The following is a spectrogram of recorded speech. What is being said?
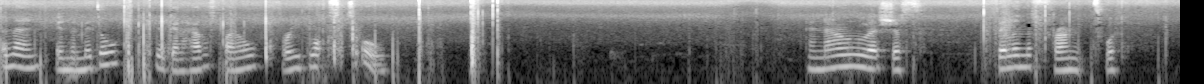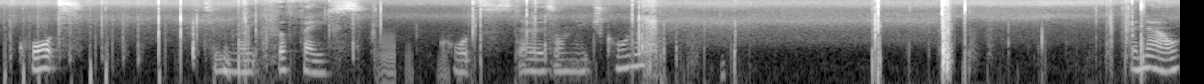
And then in the middle, you're going to have a funnel three blocks tall. And now let's just fill in the front with quartz to make the face. Quartz stairs on each corner. And now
